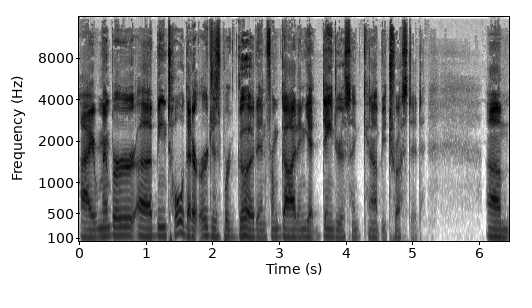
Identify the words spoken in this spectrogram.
I remember uh, being told that our urges were good and from God and yet dangerous and cannot be trusted. Um,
